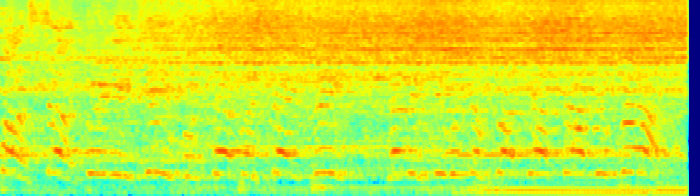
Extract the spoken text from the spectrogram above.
First shot, 3D from Tampa State Beat. Let me see what the fuck y'all talking about.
